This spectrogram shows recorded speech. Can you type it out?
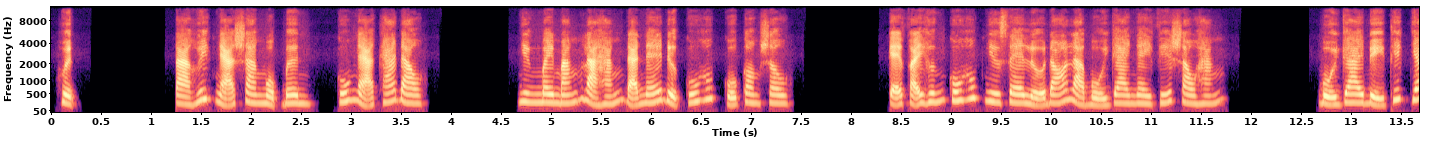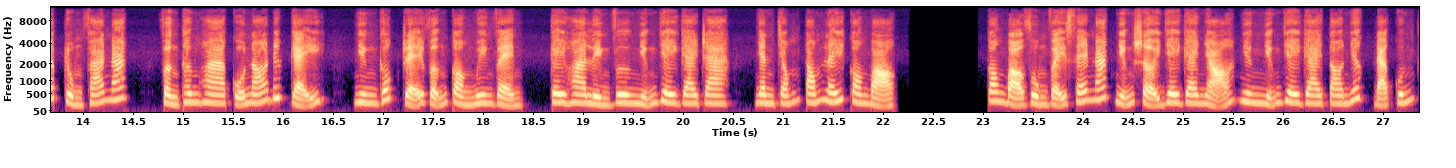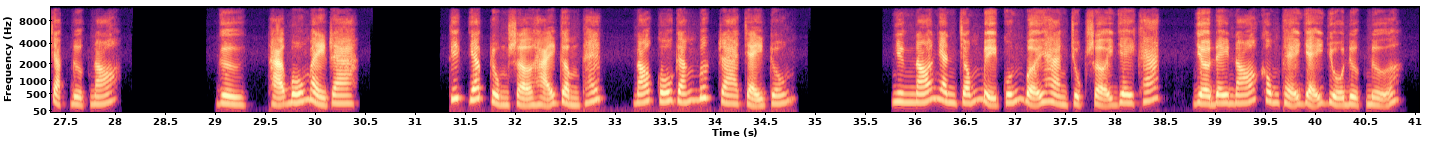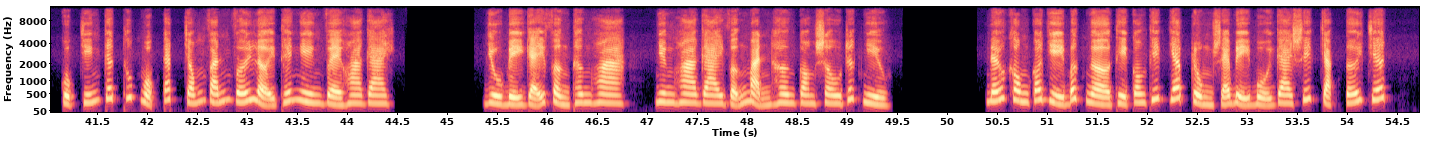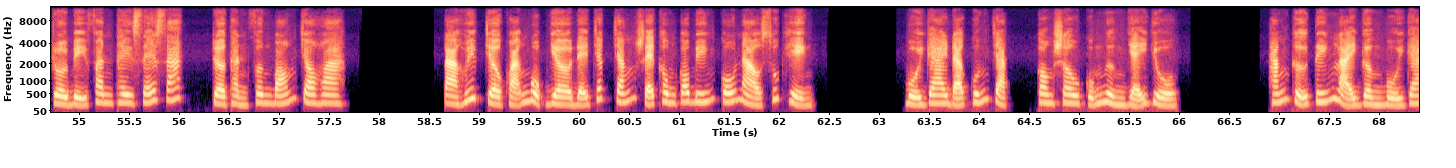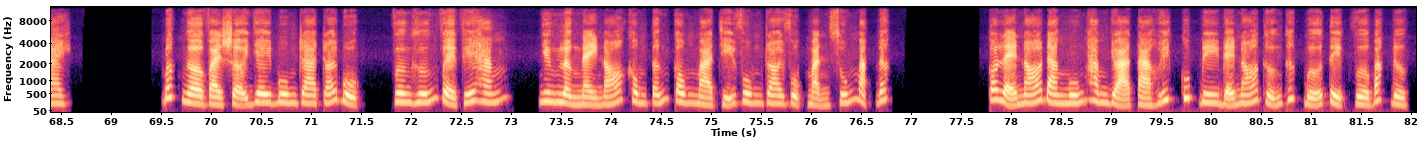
Huyệt. Tà huyết ngã sang một bên, cú ngã khá đau. Nhưng may mắn là hắn đã né được cú hút của con sâu. Kẻ phải hứng cú hút như xe lửa đó là bụi gai ngay phía sau hắn. Bụi gai bị thiết giáp trùng phá nát, phần thân hoa của nó đứt gãy, nhưng gốc rễ vẫn còn nguyên vẹn, cây hoa liền vương những dây gai ra, nhanh chóng tóm lấy con bọ. Con bọ vùng vẫy xé nát những sợi dây gai nhỏ nhưng những dây gai to nhất đã quấn chặt được nó. Gừ, thả bố mày ra. Thiết giáp trùng sợ hãi gầm thét, nó cố gắng bước ra chạy trốn. Nhưng nó nhanh chóng bị cuốn bởi hàng chục sợi dây khác, giờ đây nó không thể giãy dụa được nữa, cuộc chiến kết thúc một cách chóng vánh với lợi thế nghiêng về hoa gai. Dù bị gãy phần thân hoa, nhưng hoa gai vẫn mạnh hơn con sâu rất nhiều. Nếu không có gì bất ngờ thì con thiết giáp trùng sẽ bị bụi gai siết chặt tới chết, rồi bị phanh thây xé xác, trở thành phân bón cho hoa. Tà huyết chờ khoảng một giờ để chắc chắn sẽ không có biến cố nào xuất hiện. Bụi gai đã quấn chặt, con sâu cũng ngừng giãy dụa. Hắn thử tiến lại gần bụi gai. Bất ngờ vài sợi dây buông ra trói buộc, vương hướng về phía hắn, nhưng lần này nó không tấn công mà chỉ vung roi vụt mạnh xuống mặt đất. Có lẽ nó đang muốn hăm dọa tà huyết cút đi để nó thưởng thức bữa tiệc vừa bắt được.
